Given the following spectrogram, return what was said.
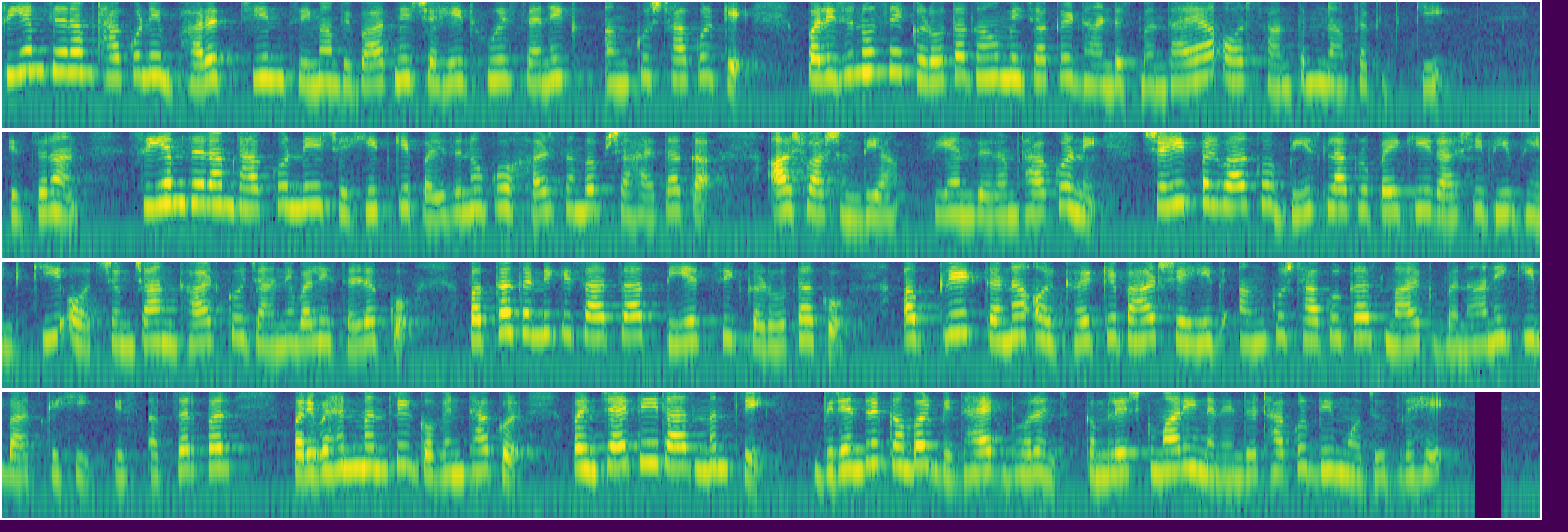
CM Jairam Thakur ने भारत चीन सीमा विवाद में शहीद हुए सैनिक अंकुश ठाकुर के परिजनों से कड़ोता गाँव में जाकर ढांढस बंधाया और सांत्वना प्रकट की। इस दौरान सीएम जयराम ठाकुर ने शहीद के परिजनों को हर संभव सहायता का आश्वासन दिया। सीएम जयराम ठाकुर ने शहीद परिवार को 20 लाख रुपए की राशि भी भेंट की और शमशान घाट को जाने वाली सड़क को पक्का करने के साथ साथ पीएचसी कड़ोता को अपग्रेड करना और घर के बाहर शहीद अंकुश ठाकुर का स्मारक बनाने की बात कही। इस अवसर पर परिवहन मंत्री गोविंद ठाकुर, पंचायती राज मंत्री वीरेंद्र कंबर, विधायक भोरंज, कमलेश कुमारी, नरेंद्र ठाकुर भी मौजूद रहे।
